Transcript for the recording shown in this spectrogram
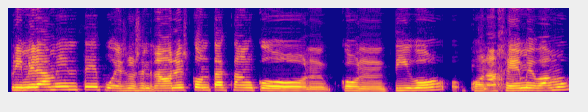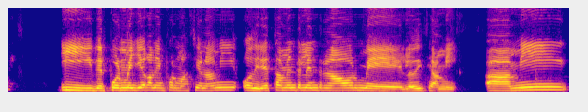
primeramente pues los entrenadores contactan con, contigo, con AGM vamos, y después me llega la información a mí o directamente el entrenador me lo dice a mí. A mí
